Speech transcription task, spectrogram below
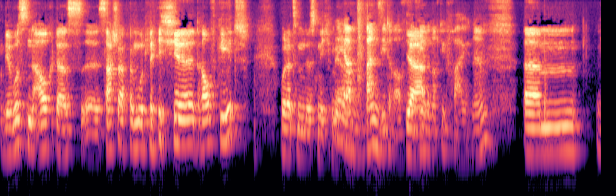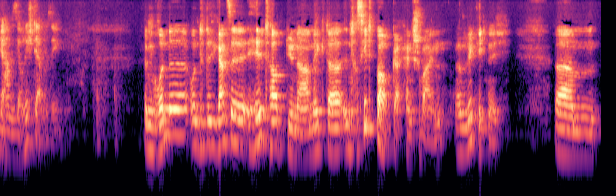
wir wussten auch, dass äh, Sascha vermutlich äh, drauf geht. Oder zumindest nicht mehr. Ja, wann sie drauf Ja. wäre noch die Frage. Ne? Ähm, Wir haben sie auch nicht sterben sehen. Im Grunde, und die ganze Hilltop-Dynamik, da interessiert überhaupt gar kein Schwein. Also wirklich nicht. Ähm,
